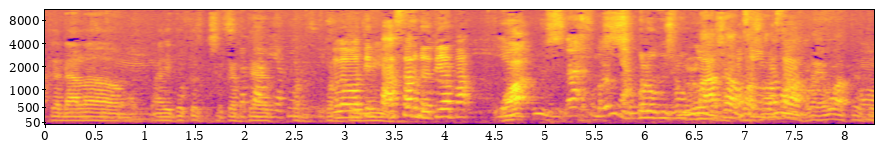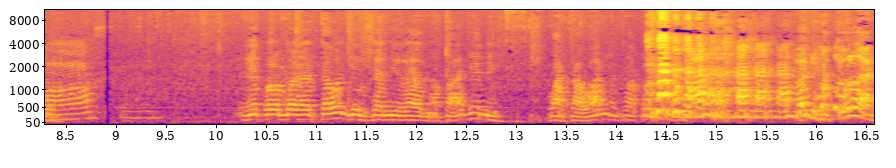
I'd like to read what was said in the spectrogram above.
ke dalam. Nah itu ke sekretariat tertuni. Lewatin pasar berarti ya, Pak. iya Wah, enggak sebelumnya. sebelum sebelum Belum. pasar pas sebelum sama pasar. lewat itu. Oh. Ini kalau boleh tahu jurusan jurusan apa aja nih wartawan atau apa Oh, kebetulan.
